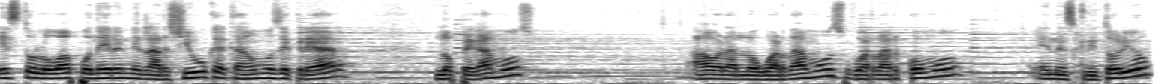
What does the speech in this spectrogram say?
esto lo voy a poner en el archivo que acabamos de crear. Lo pegamos. Ahora lo guardamos, guardar como en escritorio.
